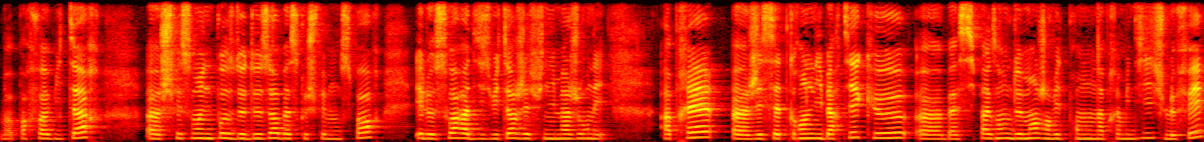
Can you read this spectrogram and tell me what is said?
bah, parfois 8h. Euh, je fais souvent une pause de 2 heures parce que je fais mon sport et le soir à 18h j'ai fini ma journée. Après, j'ai cette grande liberté que bah, si par exemple demain j'ai envie de prendre mon après-midi, je le fais.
